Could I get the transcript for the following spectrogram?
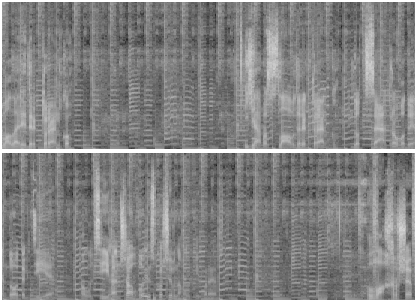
Валерій Директоренко. Ярослав Директоренко до центру в один дотик діє. Олексій Ганжа вискочив на голкіпера. Вахрушев.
